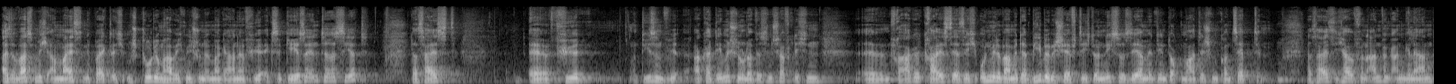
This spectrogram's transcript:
Also was mich am meisten geprägt hat, im Studium habe ich mich schon immer gerne für Exegese interessiert. Das heißt, äh, für diesen akademischen oder wissenschaftlichen äh, Fragekreis, der sich unmittelbar mit der Bibel beschäftigt und nicht so sehr mit den dogmatischen Konzepten. Das heißt, ich habe von Anfang an gelernt,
